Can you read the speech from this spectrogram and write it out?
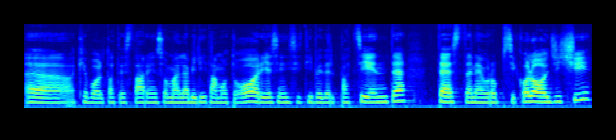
eh, che è volto a testare insomma, le abilità motorie, sensitive del paziente, test neuropsicologici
